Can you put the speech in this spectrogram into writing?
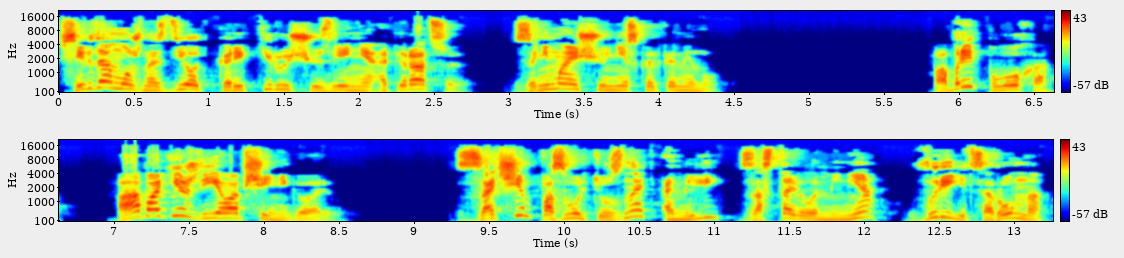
Всегда можно сделать корректирующую зрение операцию, занимающую несколько минут. Побрит плохо, а об одежде я вообще не говорю. Зачем, позвольте узнать, Амели заставила меня вырядиться ровно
